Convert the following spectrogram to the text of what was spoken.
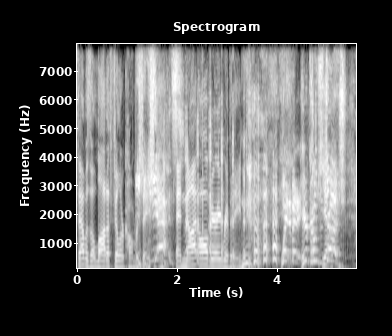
That was a lot of filler conversation. Yes! And not all very riveting. Wait a minute! Here comes the Yes. judge.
